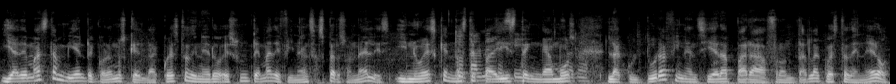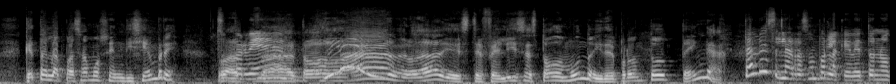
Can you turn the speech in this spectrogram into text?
y además también recordemos que la cuesta de dinero es un tema de finanzas personales y no es que en este país tengamos la cultura financiera para afrontar la cuesta de enero. ¿Qué tal la pasamos en diciembre? Súper bien. todo mal, ¿verdad? Este, felices todo el mundo y de pronto tenga. Tal vez la razón por la que Beto no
